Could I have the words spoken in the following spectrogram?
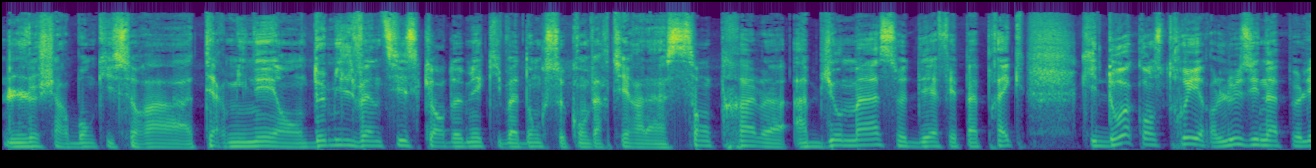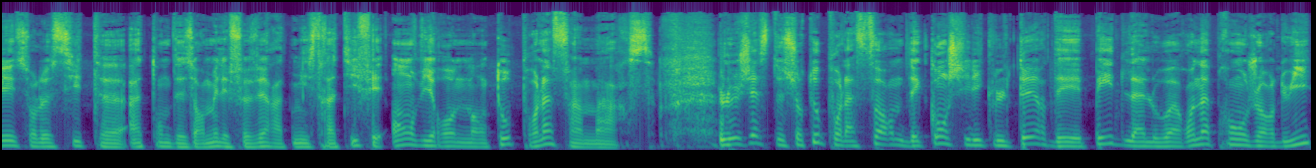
Le charbon qui sera terminé en 2026, Cordemais qui va donc se convertir à la centrale à biomasse, EDF et Paprec qui doit construire l'usine appelée sur le site euh, attend désormais les feux verts administratifs et environnementaux pour la fin mars. Le geste surtout pour la forme des conchiliculteurs des Pays de la Loire. On apprend aujourd'hui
